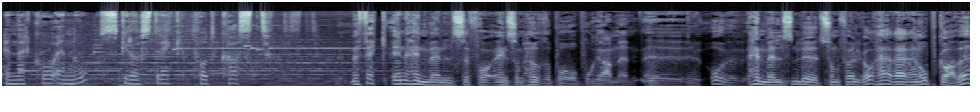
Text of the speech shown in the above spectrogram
nrk.no podkast. Vi fikk en henvendelse fra en som hører på programmet. Eh, og henvendelsen lød som følger. Her er en oppgave.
